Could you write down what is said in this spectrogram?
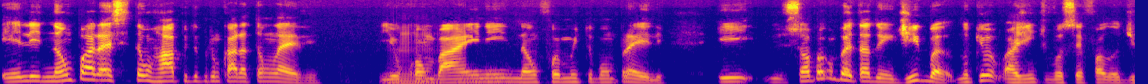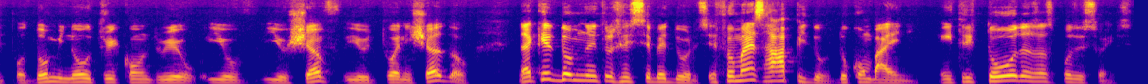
ele não parece tão rápido para um cara tão leve. E hum. o combine não foi muito bom para ele. E só para completar do Indigba, no que a gente você falou de pô, dominou o Tricon Drill e o, e o Shuffle e o 20 Shuttle, não é que ele dominou entre os recebedores, ele foi mais rápido do combine, entre todas as posições.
